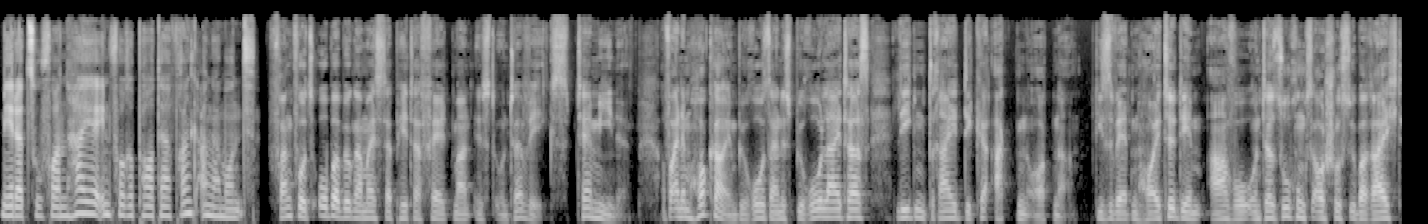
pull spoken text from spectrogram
Mehr dazu von HR Inforeporter Frank Angermund. Frankfurts Oberbürgermeister Peter Feldmann ist unterwegs. Termine. Auf einem Hocker im Büro seines Büroleiters liegen drei dicke Aktenordner. Diese werden heute dem AWO-Untersuchungsausschuss überreicht.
